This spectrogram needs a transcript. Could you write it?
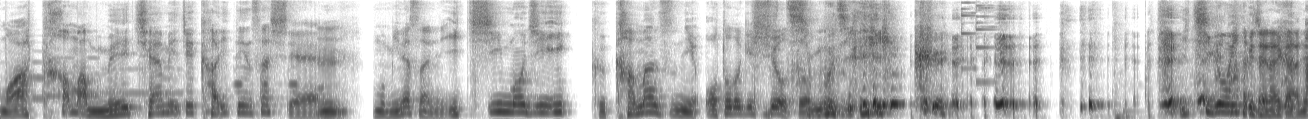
もう頭めちゃめちゃ回転させて、うん。もう皆さんに一文字一句噛まずにお届けしようと。一文字一 言一句じゃないからね。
